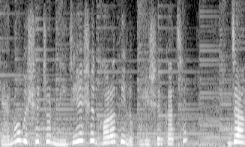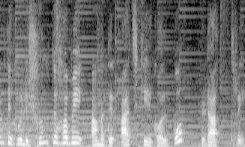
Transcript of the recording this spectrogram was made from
কেন বিশ্বেচোর নিজে এসে ধরা দিল পুলিশের কাছে? জানতে হলে শুনতে হবে আমাদের আজকের গল্প রাত্রে।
